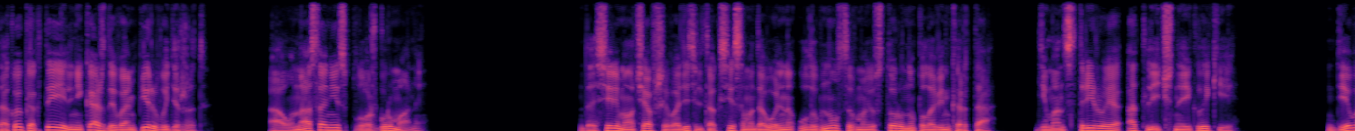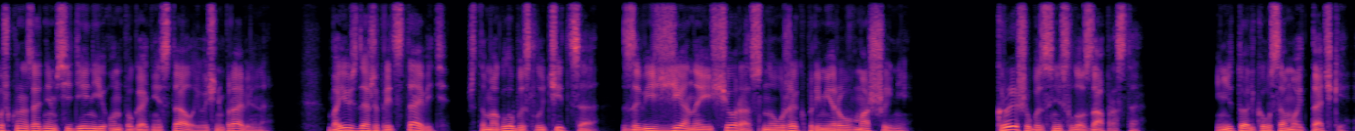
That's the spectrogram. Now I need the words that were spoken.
Такой коктейль не каждый вампир выдержит. А у нас они сплошь гурманы. Доселе молчавший водитель такси самодовольно улыбнулся в мою сторону половинкой рта, демонстрируя отличные клыки. Девушку на заднем сиденье он пугать не стал, и очень правильно. Боюсь даже представить, что могло бы случиться, завизжи она еще раз, но уже, к примеру, в машине. Крышу бы снесло запросто. И не только у самой тачки.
